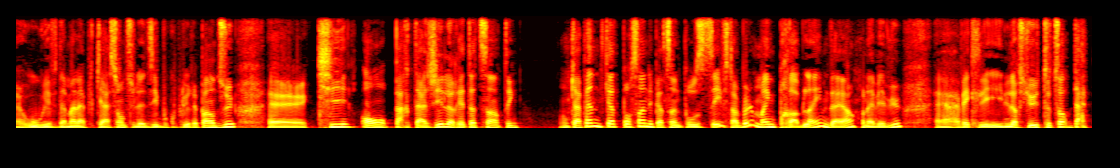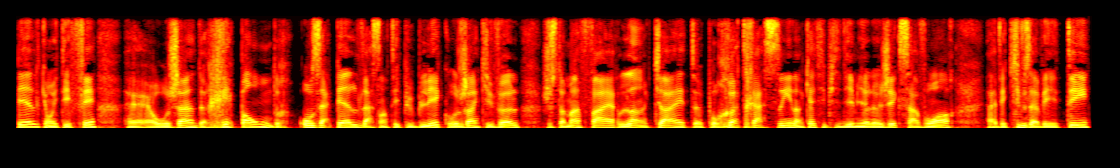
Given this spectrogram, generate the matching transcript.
euh, où évidemment l'application, tu l'as dit, est beaucoup plus répandue, euh, qui ont partagé leur état de santé Donc, à peine 4% des personnes positives. C'est un peu le même problème, d'ailleurs, qu'on avait vu euh, avec les lorsqu'il y a eu toutes sortes d'appels qui ont été faits euh, aux gens de répondre aux appels de la santé publique, aux gens qui veulent justement faire l'enquête pour retracer l'enquête épidémiologique, savoir avec qui vous avez été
